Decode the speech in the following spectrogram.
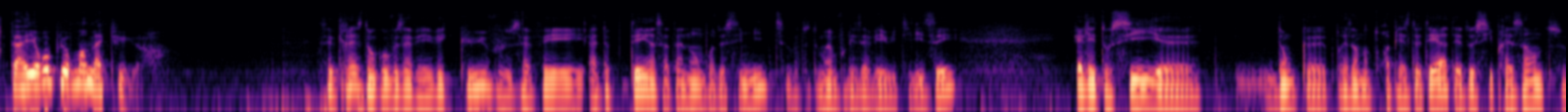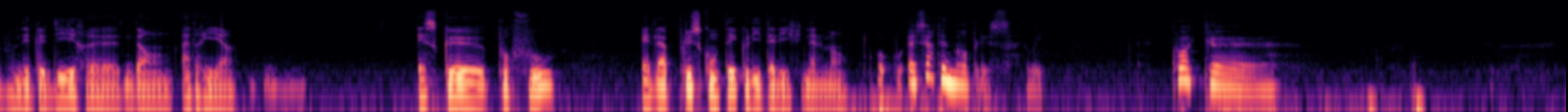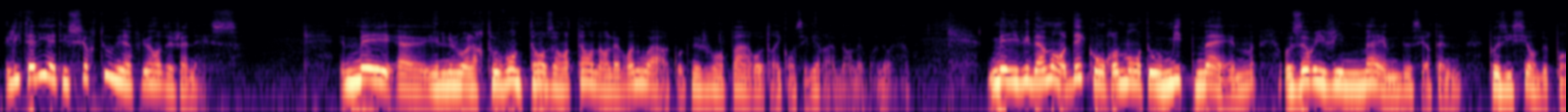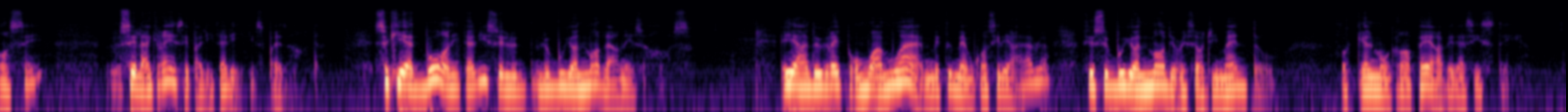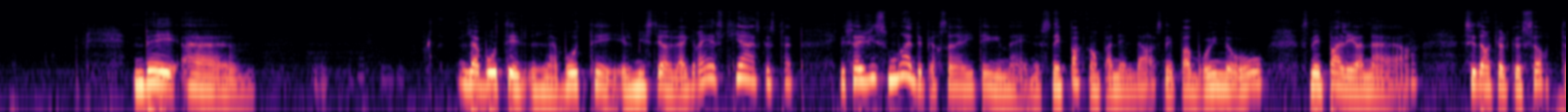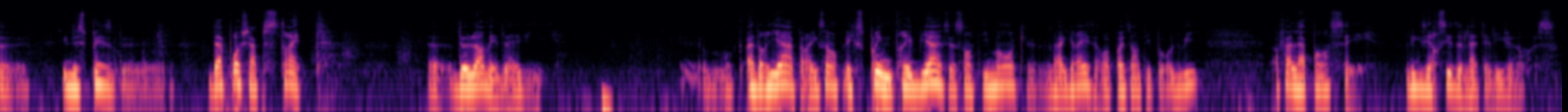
C'est un héros purement nature. Cette Grèce donc où vous avez vécu, vous avez adopté un certain nombre de ces mythes, ou tout au moins vous les avez utilisés. Elle est aussi euh, donc euh, présente dans trois pièces de théâtre, elle est aussi présente, vous venez de le dire, dans Adrien. Est-ce que pour vous, elle a plus compté que l'Italie finalement? Oh, Certainement plus, oui. Quoique l'Italie a été surtout une influence de jeunesse. Mais euh, nous la retrouvons de temps en temps dans l'œuvre noire, quoique nous ne jouons pas un rôle très considérable dans l'œuvre noire. Mais évidemment, dès qu'on remonte au mythe même, aux origines même de certaines positions de pensée, c'est la Grèce et pas l'Italie qui se présente. Ce qui est de beau en Italie, c'est le, bouillonnement de la Renaissance. Et a un degré pour moi moins, mais tout de même considérable, c'est ce bouillonnement du Risorgimento, auquel mon grand-père avait assisté. Mais euh, la beauté, la beauté et le mystère de la Grèce tient à ce que il s'agisse moins de personnalités humaines. Ce n'est pas Campanella, ce n'est pas Bruno, ce n'est pas Léonard. C'est en quelque sorte euh, une espèce d'approche abstraite euh, de l'homme et de la vie. Adrien, par exemple, exprime très bien ce sentiment que la Grèce a représenté pour lui, enfin la pensée, l'exercice de l'intelligence.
